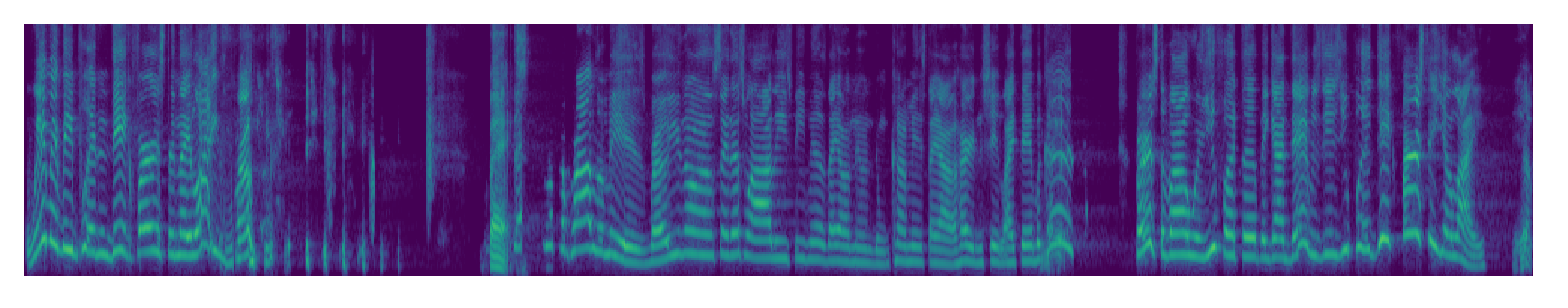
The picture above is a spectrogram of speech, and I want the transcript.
women be putting dick first in their life, bro. facts That's what the problem is, bro. You know what I'm saying? That's why all these females they on them, them comments, they out hurting shit like that. Because first of all, where you fucked up and got damaged is you put dick first in your life. Yep.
